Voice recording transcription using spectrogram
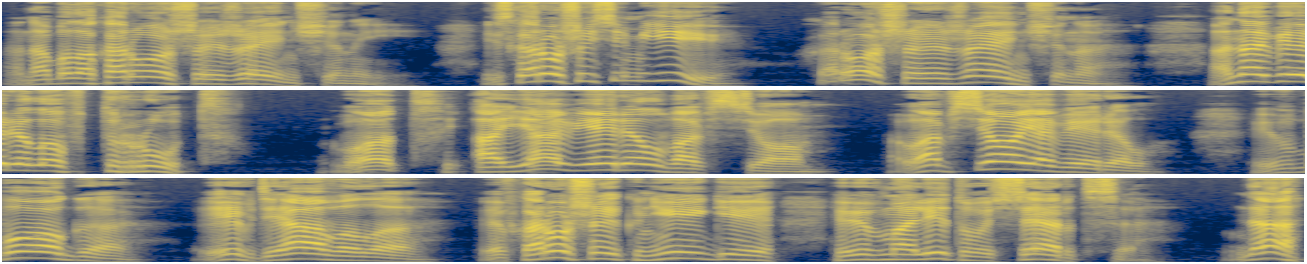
она была хорошей женщиной, из хорошей семьи, хорошая женщина. Она верила в труд. Вот, а я верил во все. Во все я верил. И в Бога, и в дьявола, и в хорошие книги, и в молитву сердца. Да,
